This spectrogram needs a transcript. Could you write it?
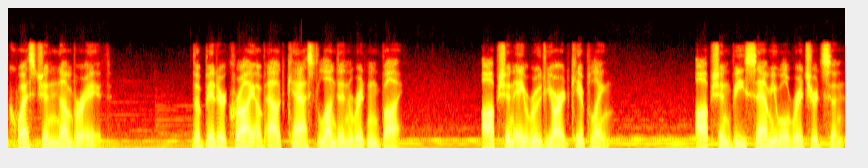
Question number 8. The Bitter Cry of Outcast London written by Option A. Rudyard Kipling. Option B. Samuel Richardson.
